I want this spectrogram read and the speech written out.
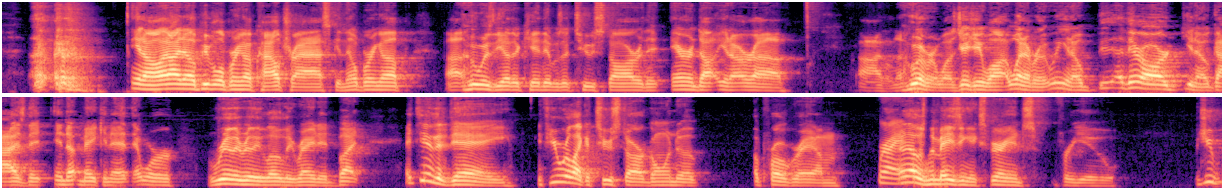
you know, and I know people will bring up Kyle Trask and they'll bring up uh, who was the other kid that was a two star that Aaron, you know, or uh, I don't know, whoever it was, JJ Watt, whatever. You know, there are, you know, guys that end up making it that were really, really lowly rated. But at the end of the day, if you were like a two star going to a, a program, right? that was an amazing experience for you. But you,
